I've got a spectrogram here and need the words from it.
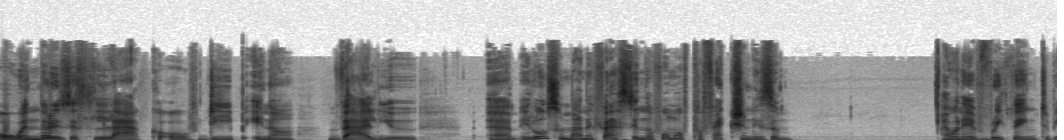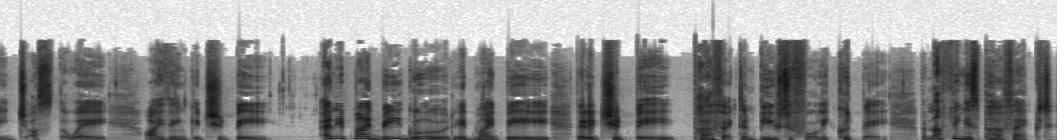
or when there is this lack of deep inner value, um, it also manifests in the form of perfectionism. I want everything to be just the way I think it should be. And it might be good. It might be that it should be perfect and beautiful. It could be. But nothing is perfect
